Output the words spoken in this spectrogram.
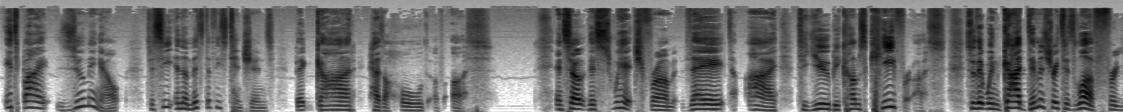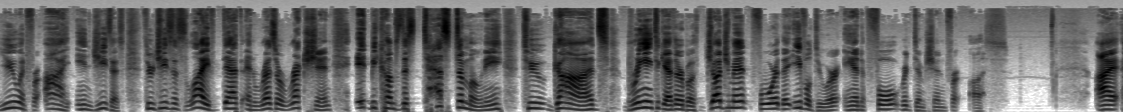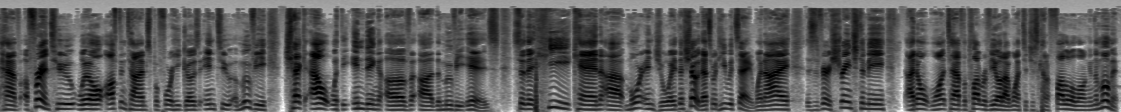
It's by zooming out to see in the midst of these tensions that God has a hold of us. And so this switch from they to I to you becomes key for us. So that when God demonstrates his love for you and for I in Jesus, through Jesus' life, death, and resurrection, it becomes this testimony to God's bringing together both judgment for the evildoer and full redemption for us. I have a friend who will oftentimes, before he goes into a movie, check out what the ending of uh, the movie is so that he can uh, more enjoy the show. That's what he would say. When I, this is very strange to me, I don't want to have the plot revealed. I want to just kind of follow along in the moment.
